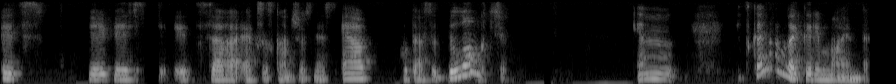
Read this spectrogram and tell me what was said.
it's very basic. It's Access Consciousness app. Who does it belong to? And it's kind of like a reminder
